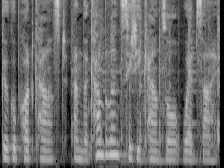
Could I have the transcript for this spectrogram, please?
Google Podcast, and the Cumberland City Council website.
